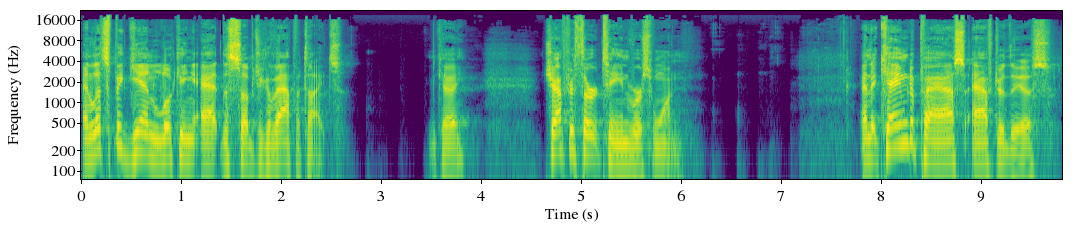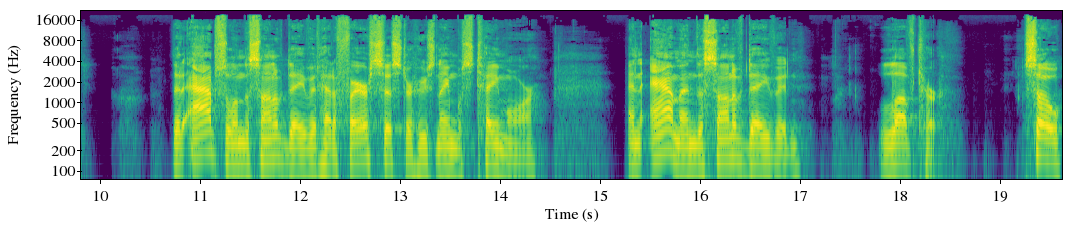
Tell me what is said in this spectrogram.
and let's begin looking at the subject of appetites. Okay? Chapter 13, verse 1. And it came to pass after this that Absalom, the son of David, had a fair sister whose name was Tamar, and Amnon, the son of David, loved her. So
